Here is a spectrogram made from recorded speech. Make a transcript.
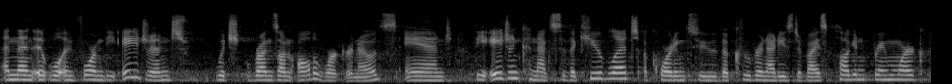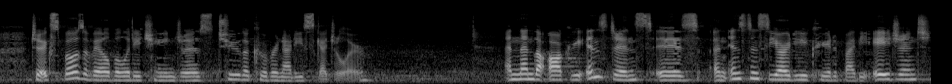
And then it will inform the agent which runs on all the worker nodes, and the agent connects to the kubelet according to the Kubernetes device plugin framework to expose availability changes to the Kubernetes scheduler. And then the Akri instance is an instance CRD created by the agent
